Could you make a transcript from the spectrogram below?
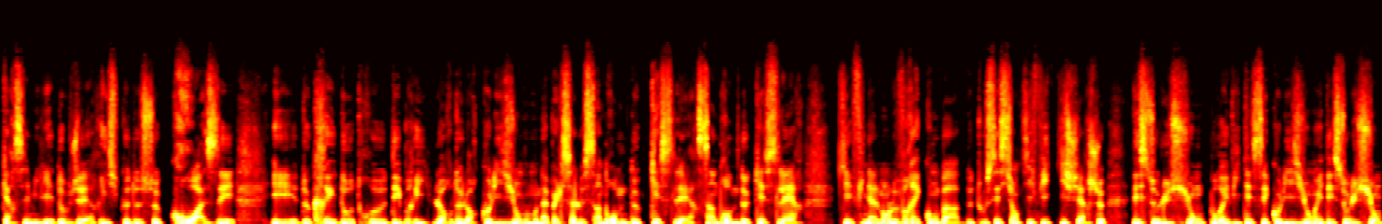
car ces milliers d'objets risquent de se croiser et de créer d'autres débris lors de leur collision on appelle ça le syndrome de Kessler. Syndrome de Kessler qui est finalement le vrai combat de tous ces scientifiques qui cherchent des solutions pour éviter ces collisions. Et des solutions,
